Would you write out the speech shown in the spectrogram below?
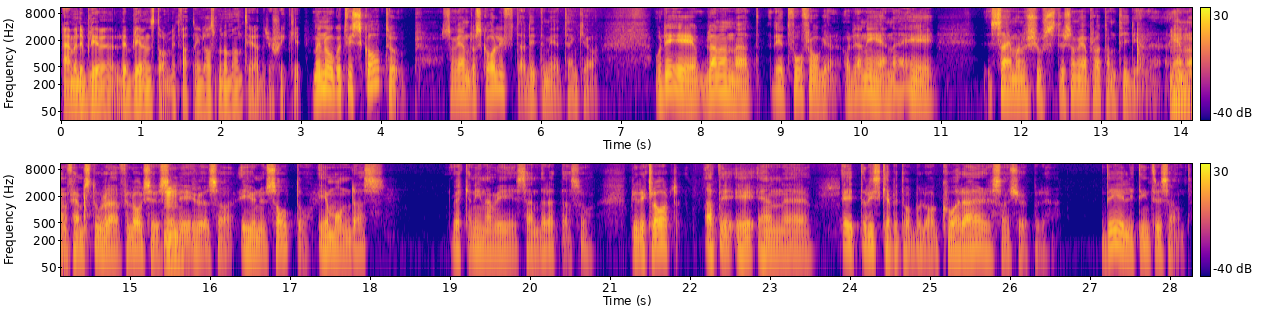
Nej, men det blev, det blev en storm i ett vattenglas, men de hanterade det skickligt. Men något vi ska ta upp, som vi ändå ska lyfta lite mer tänker jag. Och det är bland annat, det är två frågor. Och den ena är Simon Schuster som vi har pratat om tidigare. En av de fem stora förlagshusen i USA är ju nu sålt då, i måndags. Veckan innan vi sänder detta så blir det klart att det är en, eh, ett riskkapitalbolag, KRR, som köper det. Det är lite intressant.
